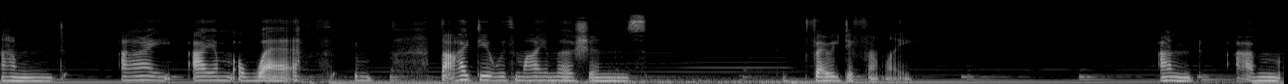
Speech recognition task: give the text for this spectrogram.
And I I am aware that I deal with my emotions very differently. And I'm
